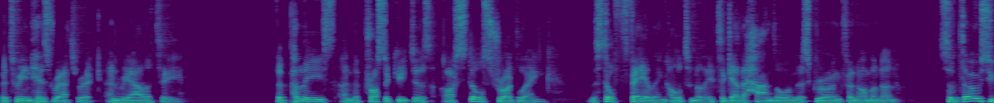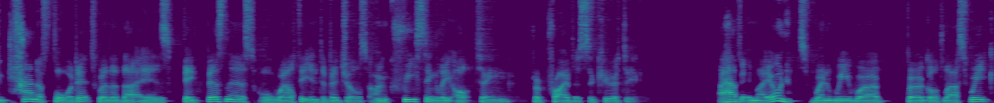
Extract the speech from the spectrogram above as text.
between his rhetoric and reality. The police and the prosecutors are still struggling they're still failing ultimately to get a handle on this growing phenomenon. So those who can afford it, whether that is big business or wealthy individuals, are increasingly opting for private security. I have it in my own house. When we were burgled last week,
